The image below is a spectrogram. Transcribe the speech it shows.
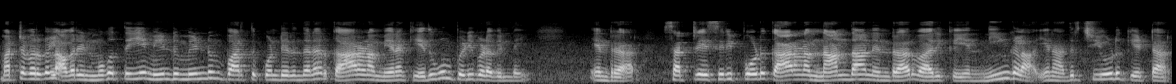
மற்றவர்கள் அவரின் முகத்தையே மீண்டும் மீண்டும் பார்த்துக் கொண்டிருந்தனர். காரணம் எனக்கு எதுவும் பிடிபடவில்லை என்றார். சற்றே சிரிப்போடு காரணம் நான்தான் என்றார் வாரிக்கையன் நீங்களா? என அதிர்ச்சியோடு கேட்டார்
